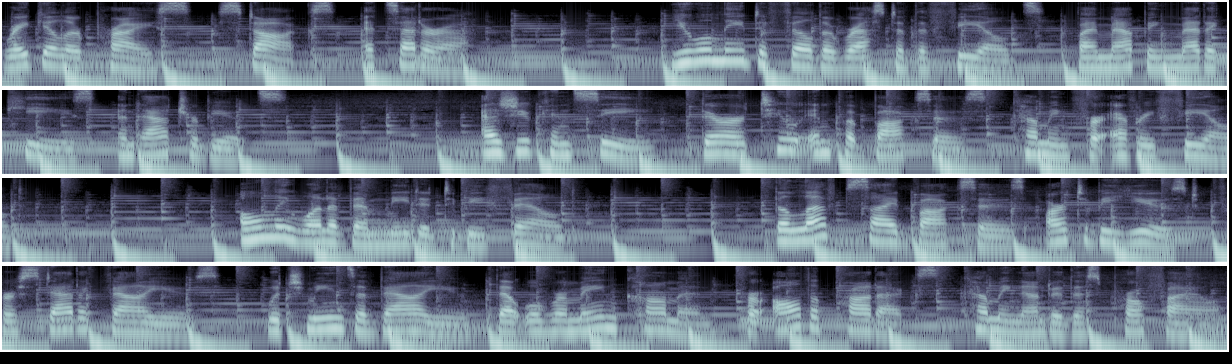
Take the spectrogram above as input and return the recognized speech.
regular price, stocks, etc. You will need to fill the rest of the fields by mapping meta keys and attributes. As you can see, there are two input boxes coming for every field. Only one of them needed to be filled. The left side boxes are to be used for static values, which means a value that will remain common for all the products coming under this profile.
